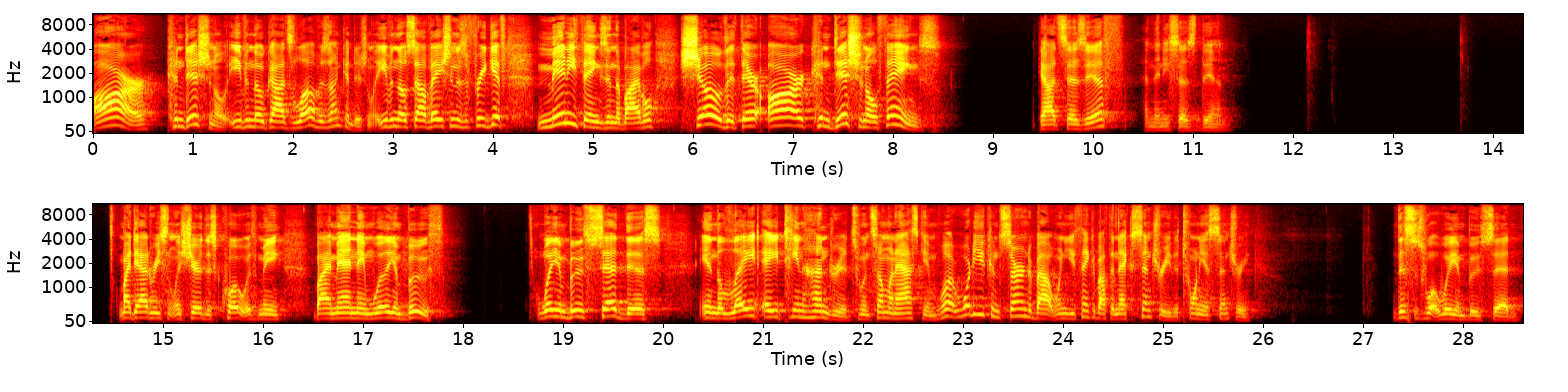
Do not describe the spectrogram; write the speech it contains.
are conditional, even though God's love is unconditional. Even though salvation is a free gift, many things in the Bible show that there are conditional things. God says if, and then he says then. My dad recently shared this quote with me by a man named William Booth. William Booth said this in the late 1800s when someone asked him, What, what are you concerned about when you think about the next century, the 20th century? This is what William Booth said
